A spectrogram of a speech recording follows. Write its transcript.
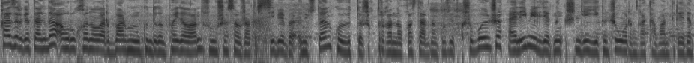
Қазіргі таңда ауруханалар бар мүмкіндігін пайдаланып жұмыс жасап жатыр. Себебі Үндістан ковидті жұқтырған науқастардың көрсеткіші бойынша әлем елдерінің ішінде екінші орынға табан тіреді.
